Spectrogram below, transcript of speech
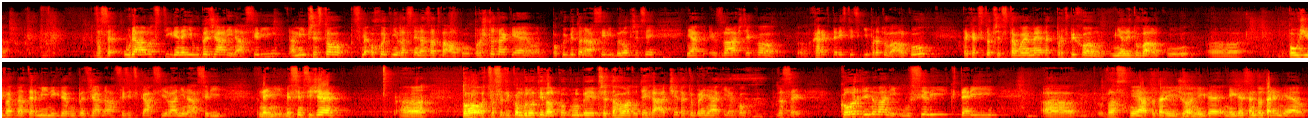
zase událostí, kde není vůbec žádný násilí a my přesto jsme ochotní vlastně nazvat válkou. Proč to tak je? Jo? Pokud by to násilí bylo přeci nějak zvlášť jako charakteristický pro tu válku, tak jak si to představujeme, tak proč bychom měli tu válku uh, používat na termíny, kde vůbec žádná fyzická síla ani násilí není. Myslím si, že uh, to, o co se teď budou ty velkokluby přetahovat o ty hráče, tak to bude nějaký jako zase koordinovaný úsilí, který vlastně já to tady, že jo, někde, někde jsem to tady měl,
